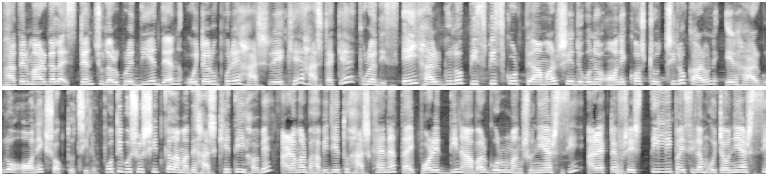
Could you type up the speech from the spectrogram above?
ভাতের মার গালা স্ট্যান্ড চুলার উপরে দিয়ে দেন, ওইটার উপরে হাঁস রেখে হাঁসটাকে পুরা দিস এই হাঁসগুলো পিস পিস করতে আমার সে যৌবনে অনেক কষ্ট হচ্ছিল, কারণ এর হাড়গুলো অনেক শক্ত ছিল। প্রতি বছর শীতকাল আমাদের হাঁস খেতেই হবে। আর আমার ভাবি যেহেতু হাঁস খায় না, তাই পরের দিন আবার গরুর মাংস নিয়ে আসছি। আর একটা ফ্রেশ তিল্লি পাইছিলাম, ওইটাও নিয়ে আসছি।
